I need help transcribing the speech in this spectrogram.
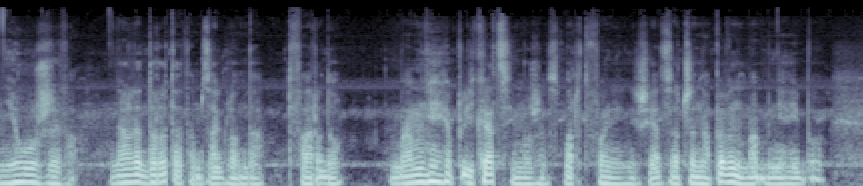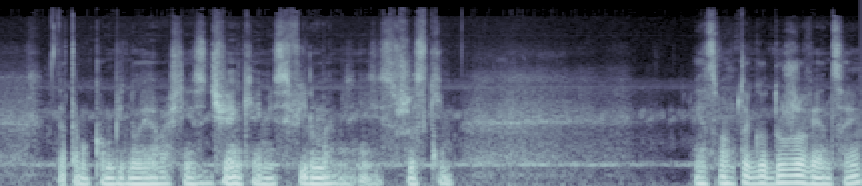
nie używam. No ale Dorota tam zagląda twardo. Ma mniej aplikacji może w smartfonie niż ja. Znaczy na pewno ma mniej, bo ja tam kombinuję właśnie z dźwiękiem i z filmem i z wszystkim. Więc mam tego dużo więcej.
